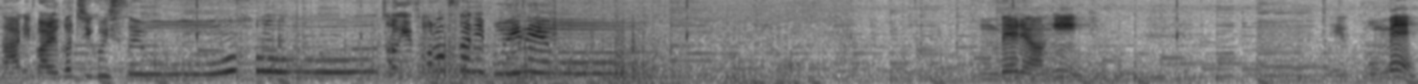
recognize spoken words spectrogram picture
날이 맑아지고 있어요. 호, 저기 설악산이 보이네요. 곰배령이 이 곰에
